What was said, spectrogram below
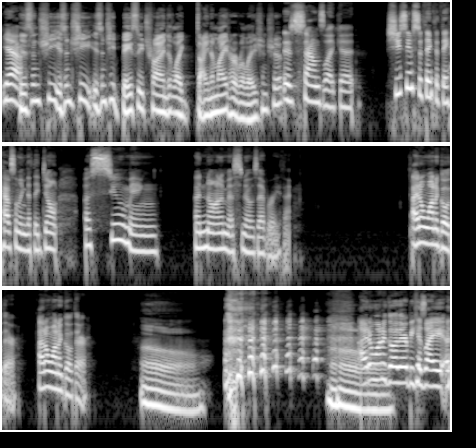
Yeah. Isn't she? Isn't she? Isn't she basically trying to like dynamite her relationship? It sounds like it. She seems to think that they have something that they don't, assuming Anonymous knows everything. I don't want to go there. I don't want to go there. Oh. I don't want to go there because I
